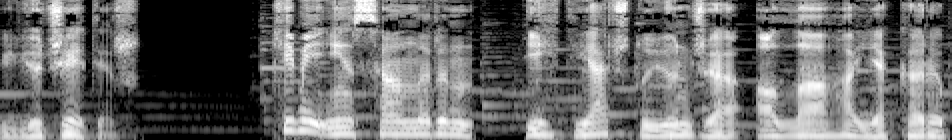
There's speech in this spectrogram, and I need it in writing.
yücedir. Kimi insanların ihtiyaç duyunca Allah'a yakarıp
